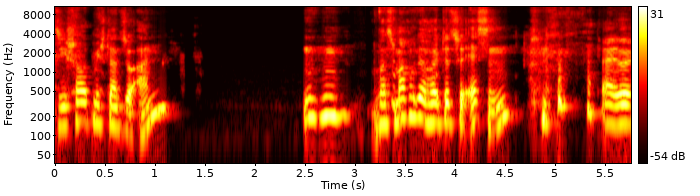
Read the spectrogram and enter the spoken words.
sie schaut mich dann so an mhm, was machen wir heute zu essen? also,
